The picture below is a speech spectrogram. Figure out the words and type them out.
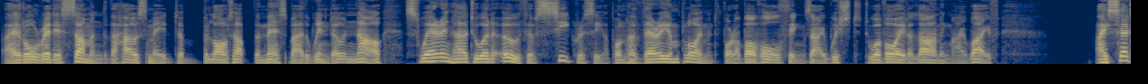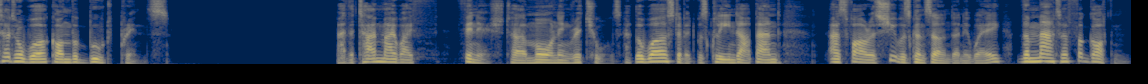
I had already summoned the housemaid to blot up the mess by the window, and now, swearing her to an oath of secrecy upon her very employment, for above all things I wished to avoid alarming my wife, I set her to work on the boot prints. By the time my wife finished her morning rituals, the worst of it was cleaned up, and, as far as she was concerned anyway, the matter forgotten.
